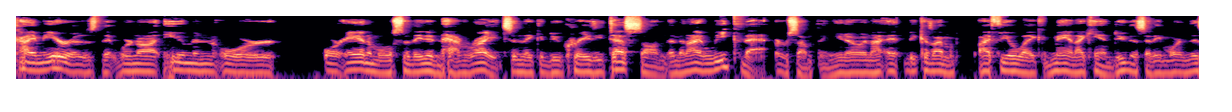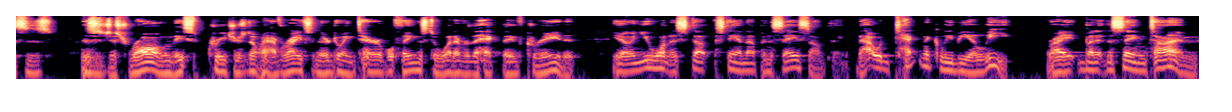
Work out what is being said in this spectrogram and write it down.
chimeras that were not human or or animals so they didn't have rights and they could do crazy tests on them. And I leak that or something, you know, and I because I'm I feel like man, I can't do this anymore and this is this is just wrong. These creatures don't have rights and they're doing terrible things to whatever the heck they've created. You know, and you want to st- stand up and say something. That would technically be a leak right? But at the same time,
